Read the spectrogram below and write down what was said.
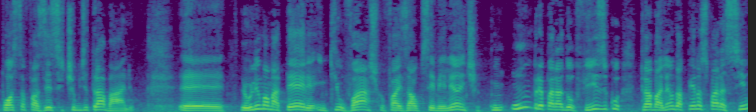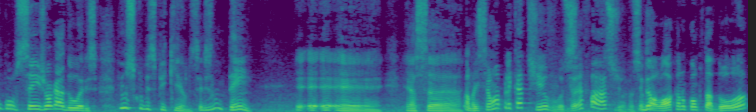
possa fazer esse tipo de trabalho. É... eu li uma matéria em que o Vasco faz algo semelhante com um preparador físico trabalhando apenas para cinco ou seis jogadores. E os clubes pequenos, eles não têm é, é, é, é, essa. Não, mas isso é um aplicativo, isso é fácil. Você não. coloca no computador,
